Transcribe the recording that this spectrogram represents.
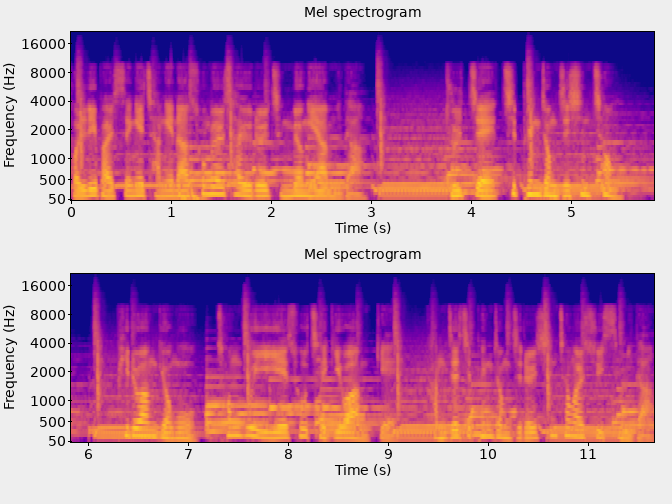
권리 발생의 장애나 소멸 사유를 증명해야 합니다. 둘째, 집행정지 신청. 필요한 경우 청구 이의의 소 제기와 함께 강제 집행정지를 신청할 수 있습니다.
